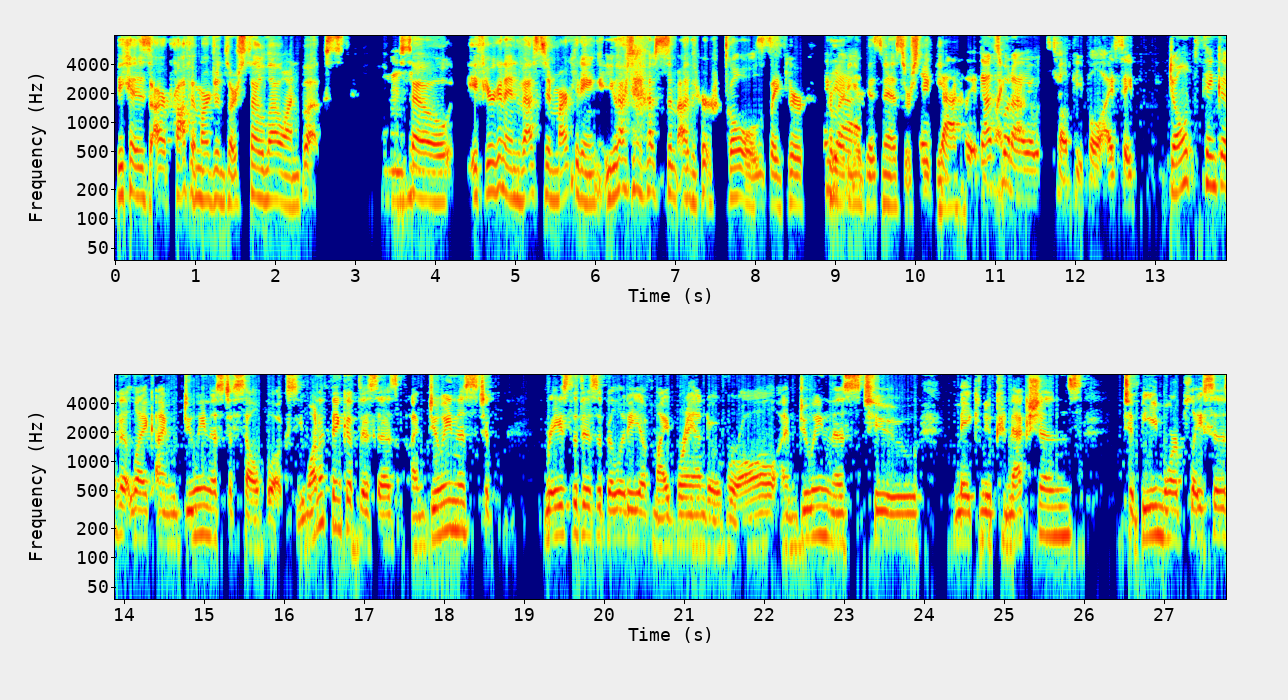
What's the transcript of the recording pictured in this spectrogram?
because our profit margins are so low on books. Mm-hmm. So if you're going to invest in marketing, you have to have some other goals, like you're promoting yeah, your business or speaking. Exactly. That's like what that. I always tell people. I say, don't think of it like I'm doing this to sell books. You want to think of this as I'm doing this to raise the visibility of my brand overall. I'm doing this to make new connections, to be more places,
